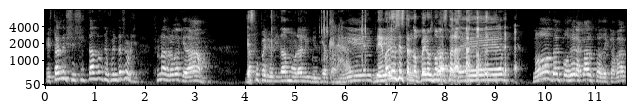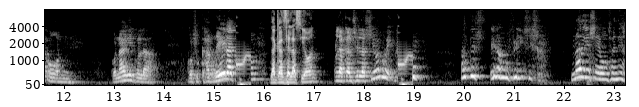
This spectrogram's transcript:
Están necesitados de ofenderse porque es una droga que da, superioridad moral inmediatamente. De varios estandoperos no Da va a estar. no, da el poder acá hasta de acabar con, con alguien, con la con su carrera, La cancelación. la cancelación, güey. Antes éramos felices. Nadie se ofendía.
